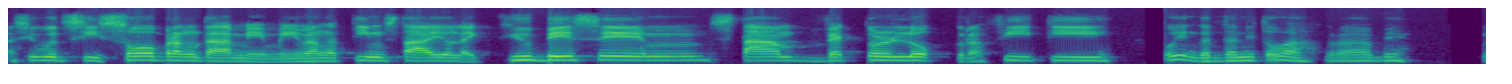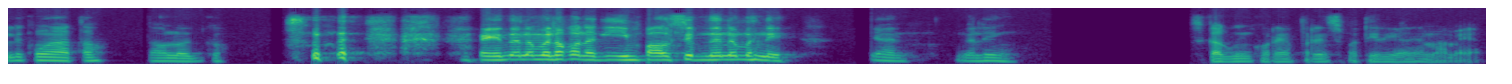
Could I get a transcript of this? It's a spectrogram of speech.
as you would see, sobrang dami. May mga teams tayo like Cubism, Stamp, Vector Look, Graffiti, Uy, ang ganda nito ah. Grabe. Click ko nga to. Download ko. Ayun na naman ako. Nag-impulsive na naman eh. Yan. Galing. Tapos gagawin ko reference material yan mamaya.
